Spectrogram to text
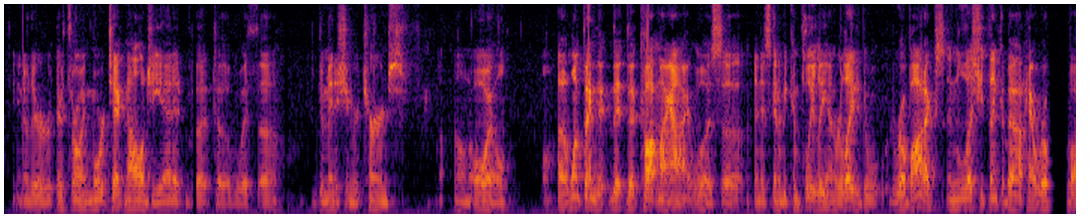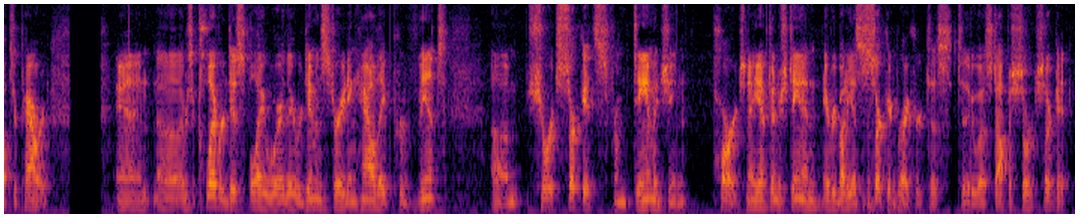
you know, they're they're throwing more technology at it, but uh, with uh, diminishing returns on oil. Uh, one thing that, that, that, caught my eye was, uh, and it's going to be completely unrelated to robotics, unless you think about how robots are powered. And uh, there was a clever display where they were demonstrating how they prevent um, short circuits from damaging parts. Now you have to understand everybody has a circuit breaker to, to uh, stop a short circuit,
